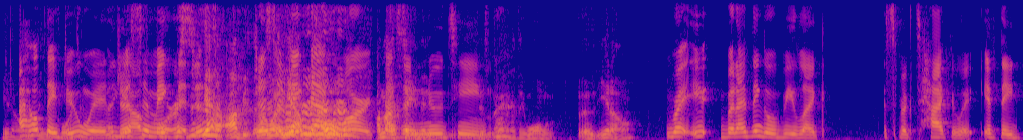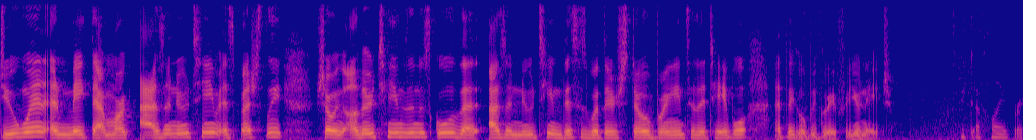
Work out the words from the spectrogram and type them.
You know, I hope they do win, Uh, just yeah, to of make course. that, just, Yeah, obviously. just to Yeah, make that mark I'm not as a saying they- new just team. playing that they won't. But, you know, Right, but I think it would be like spectacular if they do win and make that mark as a new team, especially showing other teams in the school that as a new team, this is what they're still bringing to the table. I think it'll be great for UNH. I definitely agree.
